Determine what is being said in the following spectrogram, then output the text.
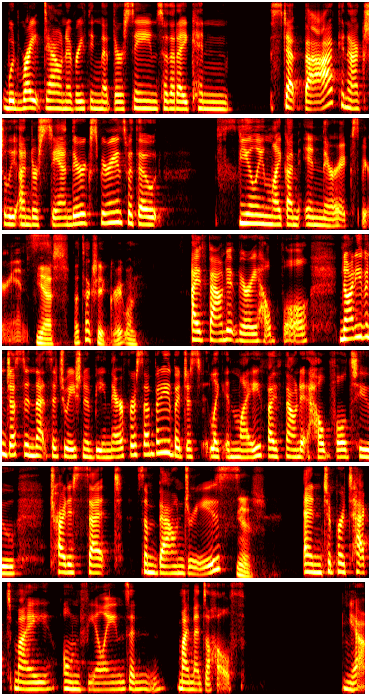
would write down everything that they're saying so that i can step back and actually understand their experience without feeling like I'm in their experience. Yes. That's actually a great one. I found it very helpful, not even just in that situation of being there for somebody, but just like in life. I found it helpful to try to set some boundaries Yes. and to protect my own feelings and my mental health. Yeah.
